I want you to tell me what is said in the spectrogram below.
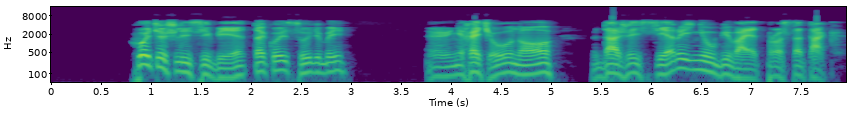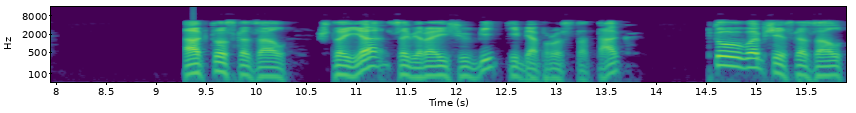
— Хочешь ли себе такой судьбы? «Э, — Не хочу, но даже серый не убивает просто так. — А кто сказал, что я собираюсь убить тебя просто так? Кто вообще сказал,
